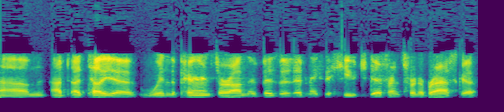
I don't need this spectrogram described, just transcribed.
um, I, I tell you, when the parents are on the visit, it makes a huge difference for Nebraska.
